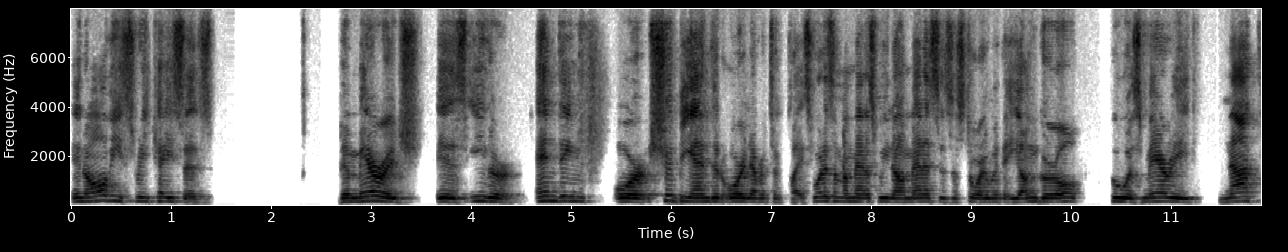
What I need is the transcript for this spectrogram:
In all these three cases, the marriage is either ending or should be ended or never took place. What is a menace? We know menace is a story with a young girl who was married not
